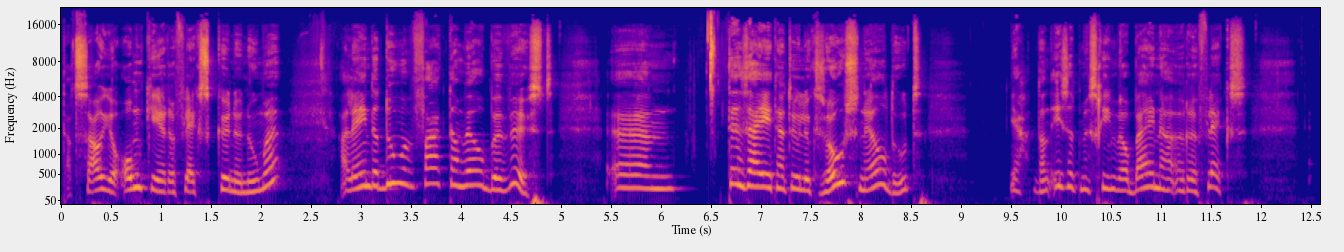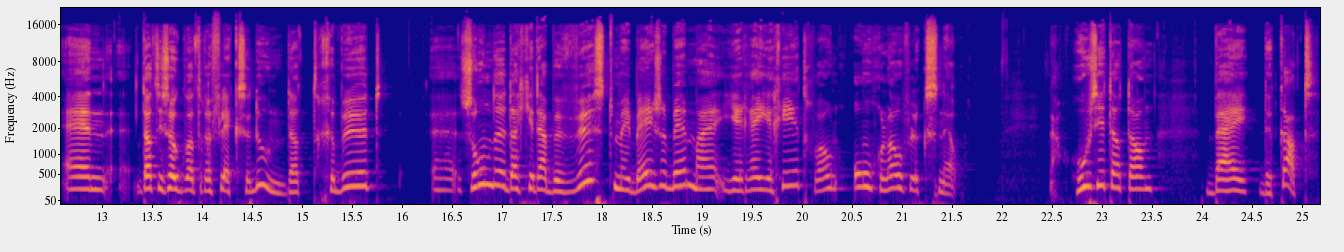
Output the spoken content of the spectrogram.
Dat zou je omkeerreflex kunnen noemen. Alleen dat doen we vaak dan wel bewust. Um, tenzij je het natuurlijk zo snel doet, ja, dan is het misschien wel bijna een reflex. En dat is ook wat reflexen doen. Dat gebeurt uh, zonder dat je daar bewust mee bezig bent, maar je reageert gewoon ongelooflijk snel. Nou, hoe zit dat dan bij de kat?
